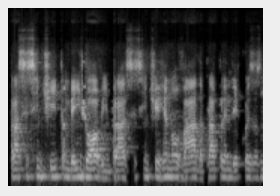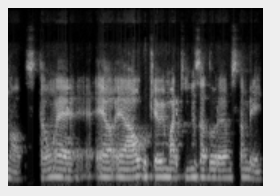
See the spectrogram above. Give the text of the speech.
para se sentir também jovem, para se sentir renovada, para aprender coisas novas. Então, é, é, é, algo que eu e Marquinhos adoramos também.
